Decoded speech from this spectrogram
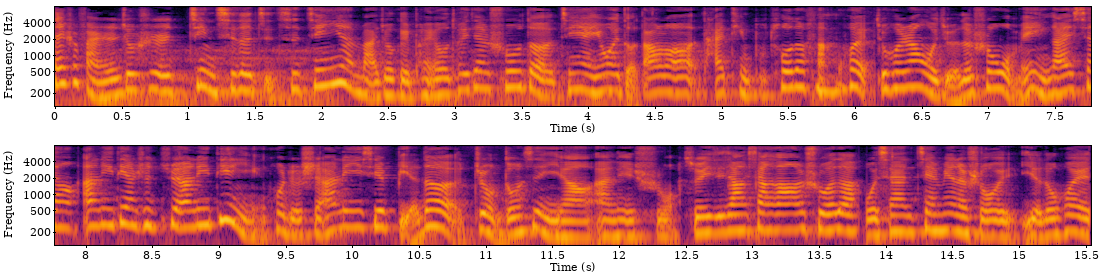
但是反正就是近期的几次经验吧，就给朋友推荐书的经验，因为得到了还挺不错的反馈，就会让我觉得说我们也应该像安利电视剧、安利电影，或者是安利一些别的这种东西一样安利书。所以就像像刚刚说的，我现在见面的时候也都会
